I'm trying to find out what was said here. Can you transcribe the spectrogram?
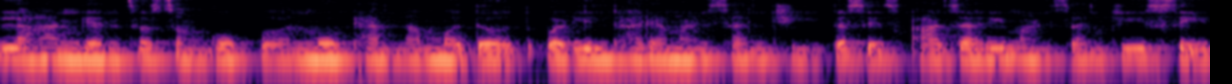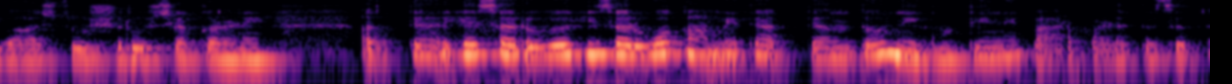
लहानग्यांचं संगोपन मोठ्यांना मदत वडीलधाऱ्या माणसांची तसेच आजारी माणसांची सेवा शुश्रूषा करणे अत्य हे सर्व ही सर्व कामे ते अत्यंत निगुतीने पार पाडत असत.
